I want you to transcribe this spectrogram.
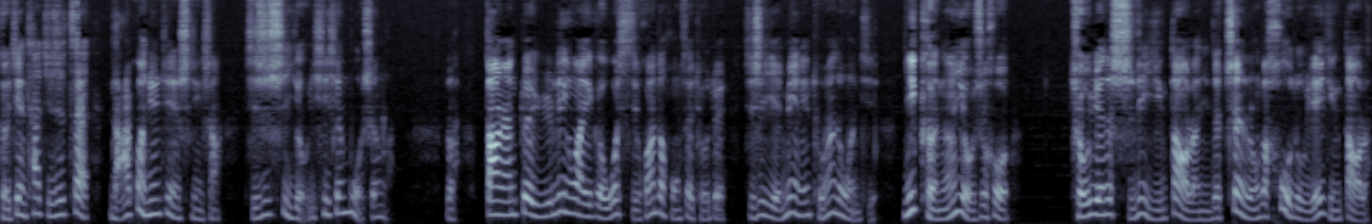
可见他其实在拿冠军这件事情上其实是有一些些陌生了，是吧？当然，对于另外一个我喜欢的红色球队，其实也面临同样的问题。你可能有时候球员的实力已经到了，你的阵容的厚度也已经到了，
